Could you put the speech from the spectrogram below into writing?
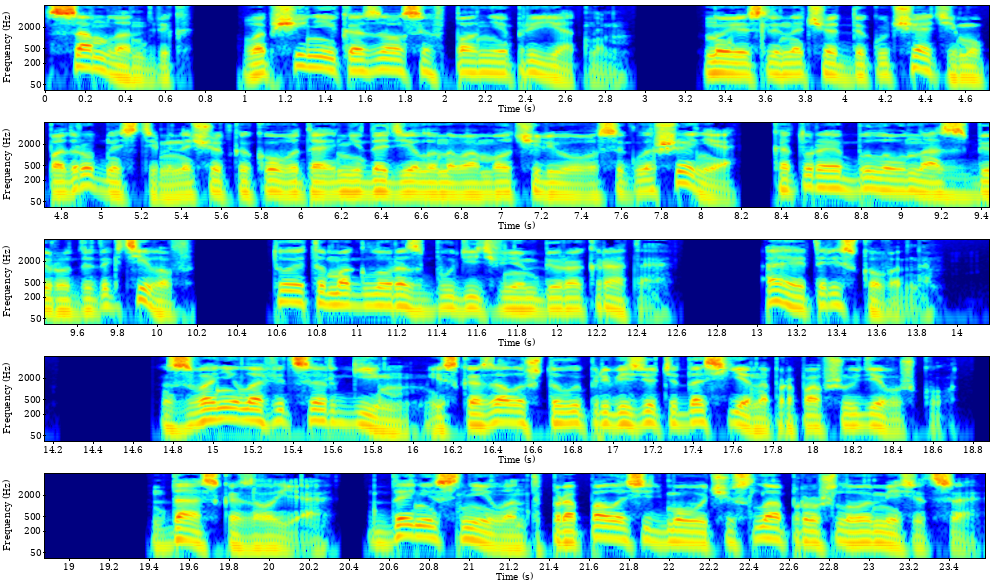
Сам Ландвик вообще не казался вполне приятным. Но если начать докучать ему подробностями насчет какого-то недоделанного молчаливого соглашения, которое было у нас с бюро детективов, то это могло разбудить в нем бюрократа. А это рискованно. Звонил офицер Гим и сказала, что вы привезете досье на пропавшую девушку. «Да», — сказал я. «Деннис Ниланд пропала 7 числа прошлого месяца.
